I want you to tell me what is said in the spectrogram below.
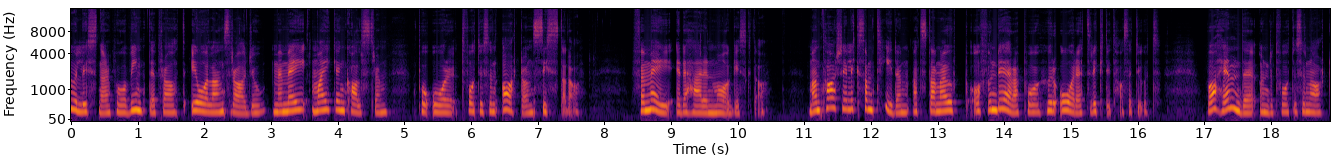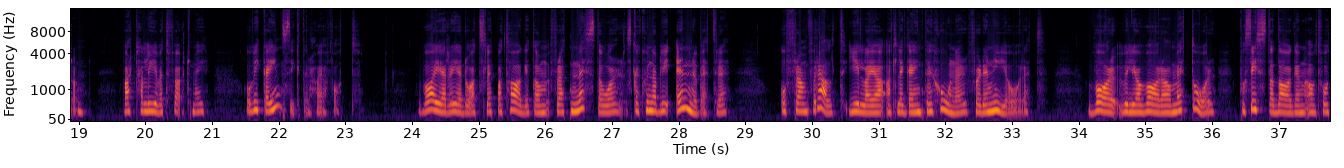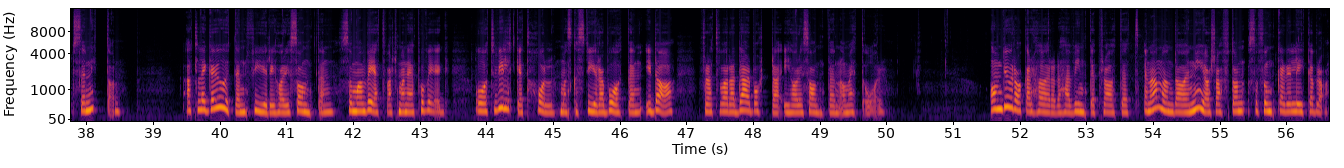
Du lyssnar på Vinterprat i Ålands Radio med mig, Majken Karlström, på år 2018 sista dag. För mig är det här en magisk dag. Man tar sig liksom tiden att stanna upp och fundera på hur året riktigt har sett ut. Vad hände under 2018? Vart har livet fört mig? Och vilka insikter har jag fått? Vad är jag redo att släppa taget om för att nästa år ska kunna bli ännu bättre? Och framför allt gillar jag att lägga intentioner för det nya året. Var vill jag vara om ett år, på sista dagen av 2019? Att lägga ut en fyr i horisonten så man vet vart man är på väg och åt vilket håll man ska styra båten idag för att vara där borta i horisonten om ett år. Om du råkar höra det här vinterpratet en annan dag än nyårsafton så funkar det lika bra.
